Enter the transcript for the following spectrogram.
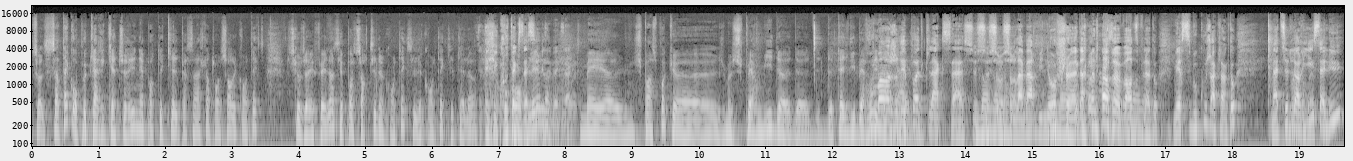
C'est certain qu'on peut caricaturer n'importe quel personnage quand on le sort du contexte. Ce que vous avez fait là, c'est pas sorti d'un contexte, le contexte était là. Le au contexte complet, là. exact. Mais euh, je pense pas que je me suis permis de, de, de, de telles libertés. Vous de mangerez pas de claques ça, sur, Non, non, sur, non. sur la barbinouche euh, dans, dans un bord du plateau. Merci beaucoup, Jacques Lanctot. Mathilde Laurier, salut.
